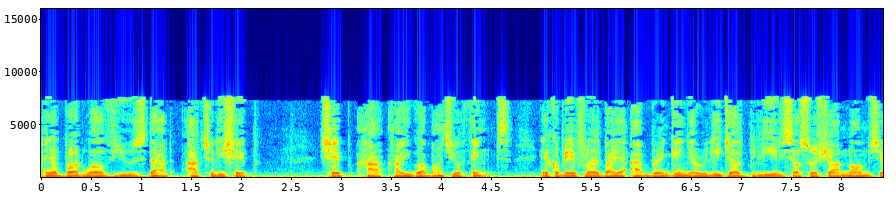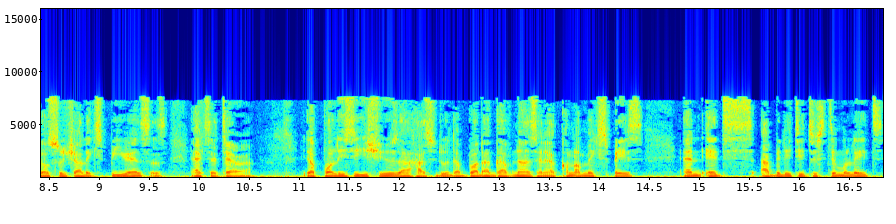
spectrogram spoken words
and your broad worldviews that actually shape shape how, how you go about your things. It could be influenced by your upbringing, your religious beliefs, your social norms, your social experiences, etc. Your policy issues that has to do with the broader governance and economic space and its ability to stimulate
